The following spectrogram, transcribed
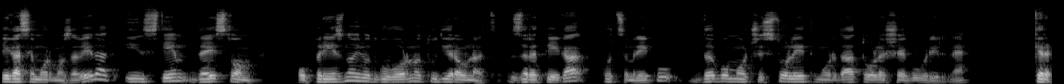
Tega se moramo zavedati in s tem dejstvom oprezno in odgovorno tudi ravnati. Zaradi tega, kot sem rekel, da bomo čez sto let morda tole še govorili. Ne? Ker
